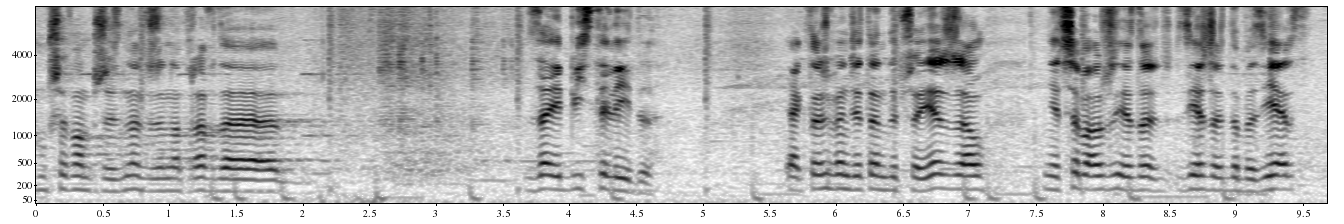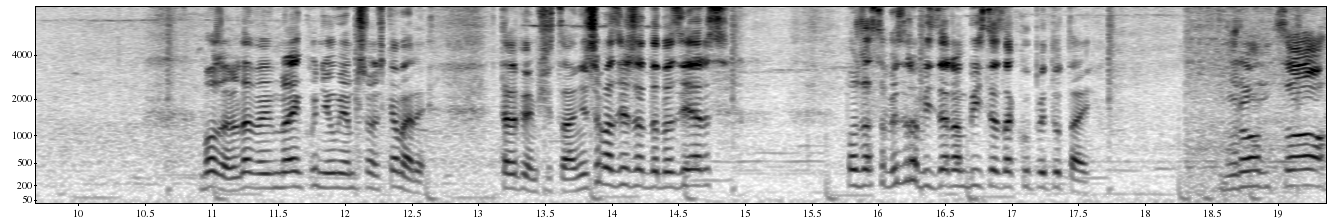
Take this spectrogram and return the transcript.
muszę wam przyznać, że naprawdę zajebisty Lidl. Jak ktoś będzie tędy przejeżdżał, nie trzeba już zjeżdżać, zjeżdżać do Beziers. Boże, w lewym ręku nie umiem trzymać kamery. Telepię się cała. Nie trzeba zjeżdżać do Beziers. Można sobie zrobić zarąbiste zakupy tutaj. Gorąco.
